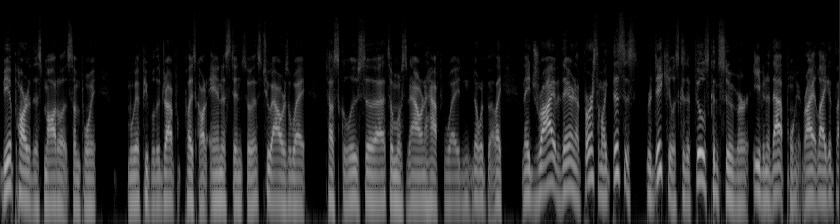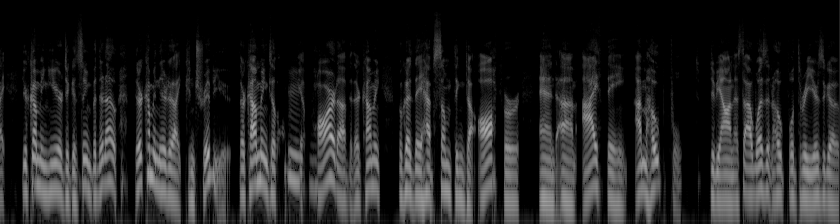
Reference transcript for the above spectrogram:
be a part of this model at some point we have people that drive from a place called Anniston, so that's two hours away. Tuscaloosa, that's almost an hour and a half away. North, like, and they drive there, and at first I'm like, this is ridiculous because it feels consumer even at that point, right? Like it's like you're coming here to consume, but no, they're coming there to like contribute. They're coming to like, mm-hmm. be a mm-hmm. part of it. They're coming because they have something to offer, and um, I think I'm hopeful. To be honest, I wasn't hopeful three years ago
